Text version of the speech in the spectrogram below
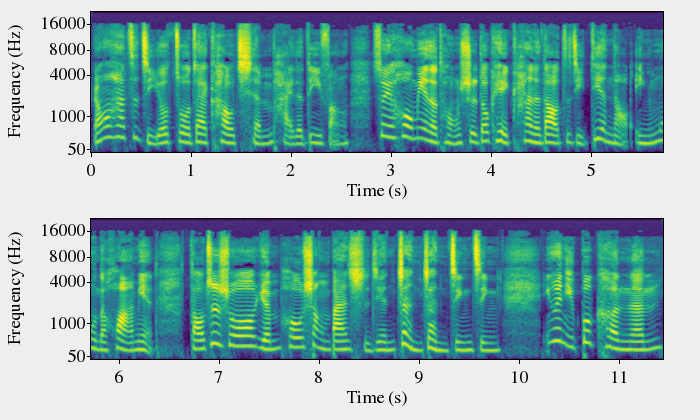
然后他自己又坐在靠前排的地方，所以后面的同事都可以看得到自己电脑荧幕的画面，导致说原 po 上班时间战战兢兢，因为你不可能，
